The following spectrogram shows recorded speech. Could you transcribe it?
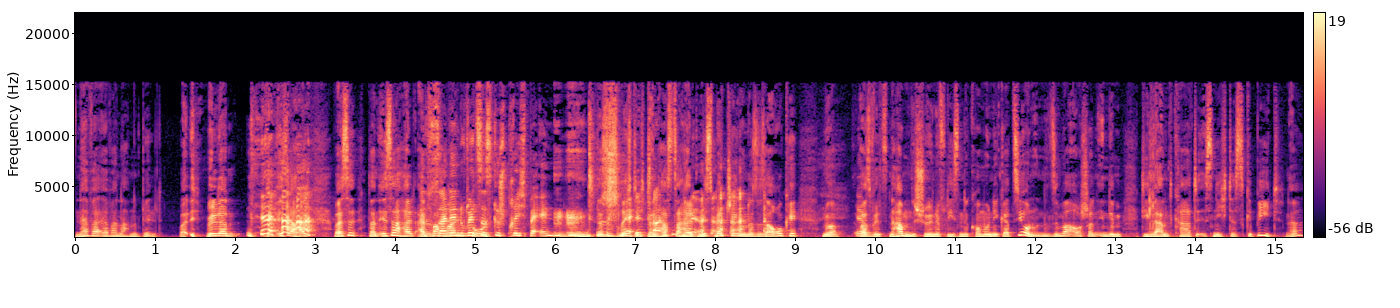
never ever nach einem Bild. Weil ich will dann, dann ist er halt, weißt du, dann ist er halt Also einfach sei mal denn, du willst Ton. das Gespräch beenden. Das ist Schnell richtig. Dann hast du halt Mismatching und das ist auch okay. Nur, Ja. was willst du denn haben? Eine schöne fließende Kommunikation. Und dann sind wir auch schon in dem, die Landkarte ist nicht das Gebiet. Ne?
